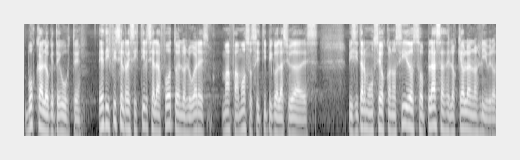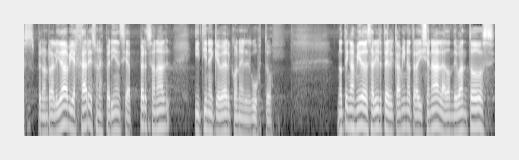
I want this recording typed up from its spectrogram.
busca lo que te guste. Es difícil resistirse a la foto en los lugares más famosos y típicos de las ciudades. Visitar museos conocidos o plazas de los que hablan los libros. Pero en realidad viajar es una experiencia personal y tiene que ver con el gusto. No tengas miedo de salirte del camino tradicional a donde van todos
